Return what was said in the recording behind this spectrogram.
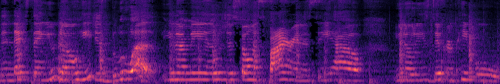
The next thing you know, he just blew up. You know what I mean? It was just so inspiring to see how, you know, these different people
